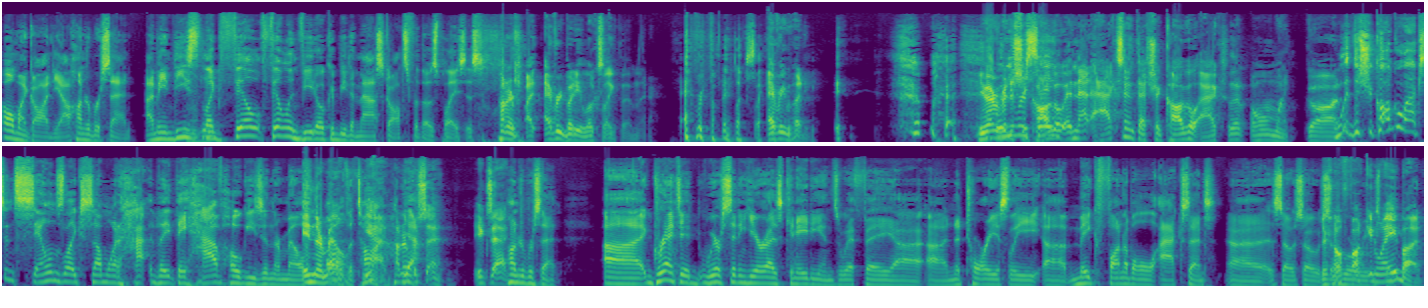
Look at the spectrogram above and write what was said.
Oh my god, yeah, hundred percent. I mean, these Mm-hmm. like Phil, Phil and Vito could be the mascots for those places. Hundred. Everybody looks like them there. Everybody looks like. Everybody. you ever When been to Chicago? saying- and that accent, that Chicago accent. Oh my god. the Chicago accent sounds like someone ha- they they have hoagies in their mouth In their all mouth, the time. Yeah, hundred percent. exactly. Hundred percent. Uh, granted, we're sitting here as Canadians with a uh, uh, notoriously uh, make funnable accent. Uh, so so There's so no who are we fucking way, bud.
